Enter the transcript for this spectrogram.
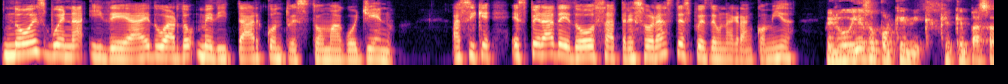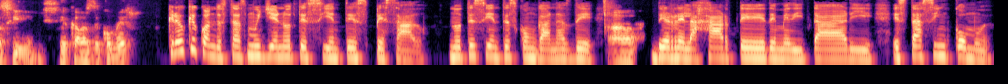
no es buena idea, Eduardo, meditar con tu estómago lleno. Así que espera de dos a tres horas después de una gran comida. Pero ¿y eso por qué, Vic? ¿Qué, pasa si, si acabas de comer? Creo que cuando estás muy lleno te sientes pesado, no te sientes con ganas de, Ah, de relajarte, de meditar y estás incómodo.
